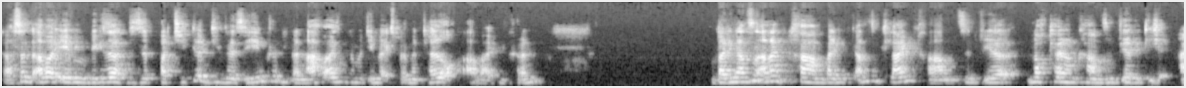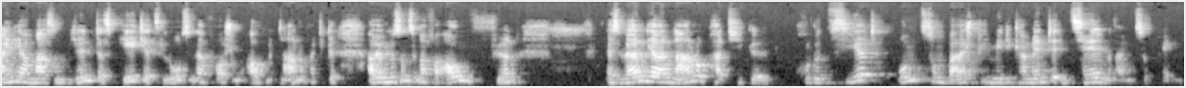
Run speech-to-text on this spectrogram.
das sind aber eben, wie gesagt, diese Partikel, die wir sehen können, die wir nachweisen können, mit denen wir experimentell auch arbeiten können. bei den ganzen anderen Kram, bei den ganzen kleinen Kram sind wir, noch kleineren Kram, sind wir wirklich einigermaßen blind. Das geht jetzt los in der Forschung, auch mit Nanopartikeln. Aber wir müssen uns immer vor Augen führen, es werden ja Nanopartikel produziert, um zum Beispiel Medikamente in Zellen reinzubringen.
